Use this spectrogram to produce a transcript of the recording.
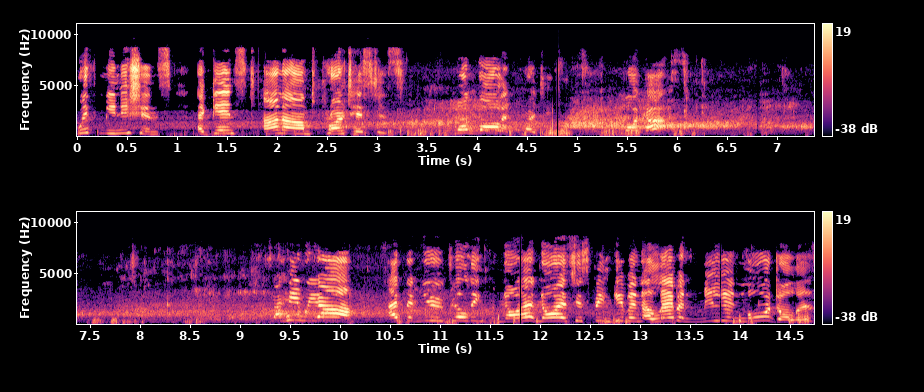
with munitions against unarmed protesters, non-violent protesters, like us. So here we are at the new building for NIOA. NIOA's just been given 11 million more dollars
